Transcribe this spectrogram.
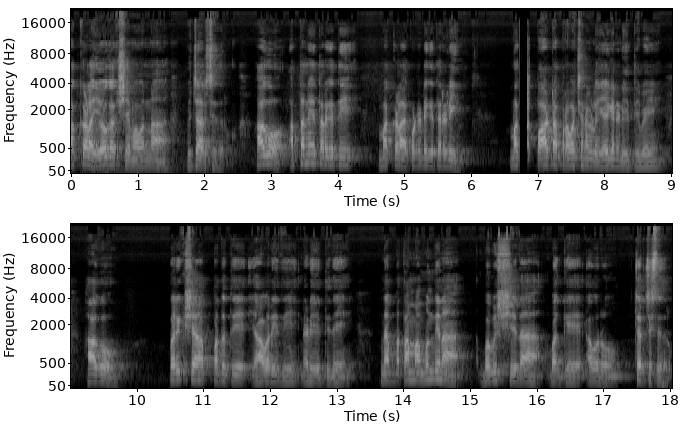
ಮಕ್ಕಳ ಯೋಗಕ್ಷೇಮವನ್ನು ವಿಚಾರಿಸಿದರು. ಹಾಗೂ ಹತ್ತನೇ ತರಗತಿ ಮಕ್ಕಳ ಕೊಠಡಿಗೆ ತೆರಳಿ ಮಕ್, ಪಾಠ ಪ್ರವಚನಗಳು ಹೇಗೆ ನಡೆಯುತ್ತಿವೆ ಹಾಗೂ ಪರೀಕ್ಷಾ ಪದ್ಧತಿ ಯಾವ ರೀತಿ ನಡೆಯುತ್ತಿದೆ ನಮ್ಮ, ತಮ್ಮ ಮುಂದಿನ ಭವಿಷ್ಯದ ಬಗ್ಗೆ ಅವರು ಚರ್ಚಿಸಿದರು.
